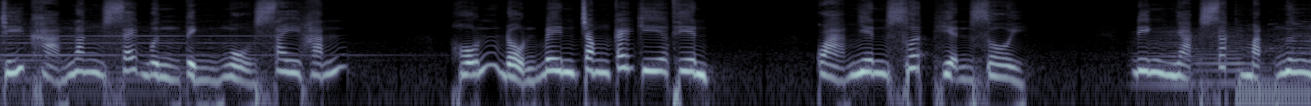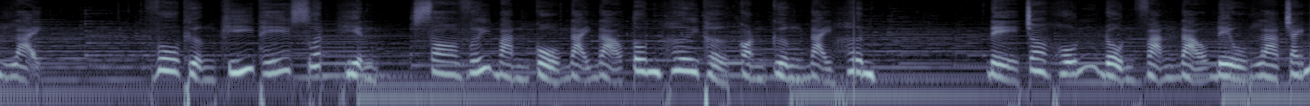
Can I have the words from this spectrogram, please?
chí khả năng sẽ bừng tỉnh ngủ say hắn. Hốn độn bên trong cái kia thiên, Quả nhiên xuất hiện rồi. Đinh nhạc sắc mặt ngưng lại. Vô thượng khí thế xuất hiện, So với bàn cổ đại đảo tôn hơi thở còn cường đại hơn. Để cho hốn độn vạn đảo đều là tránh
